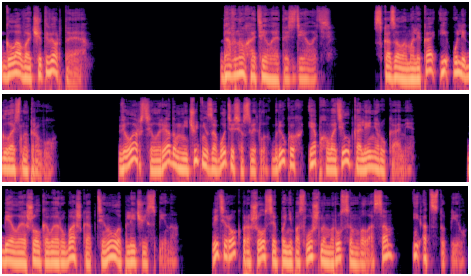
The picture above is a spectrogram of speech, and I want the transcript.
Глава четвертая. «Давно хотела это сделать», — сказала Маляка и улеглась на траву. Вилар сел рядом, ничуть не заботясь о светлых брюках, и обхватил колени руками. Белая шелковая рубашка обтянула плечи и спину. Ветерок прошелся по непослушным русым волосам и отступил.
